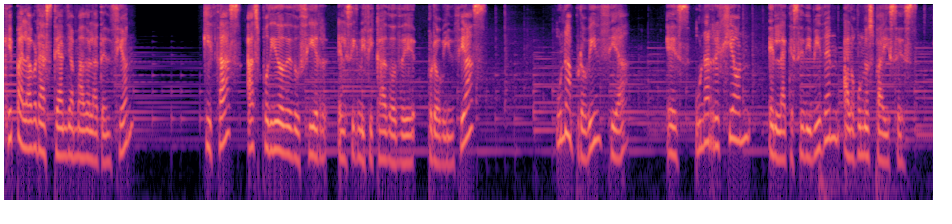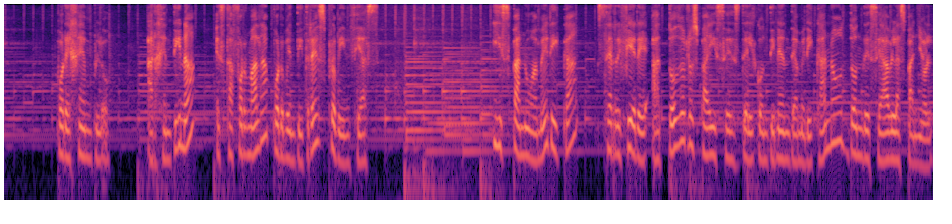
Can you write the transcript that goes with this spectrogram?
¿Qué palabras te han llamado la atención? Quizás has podido deducir el significado de provincias. Una provincia es una región en la que se dividen algunos países. Por ejemplo, Argentina está formada por 23 provincias. Hispanoamérica se refiere a todos los países del continente americano donde se habla español.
